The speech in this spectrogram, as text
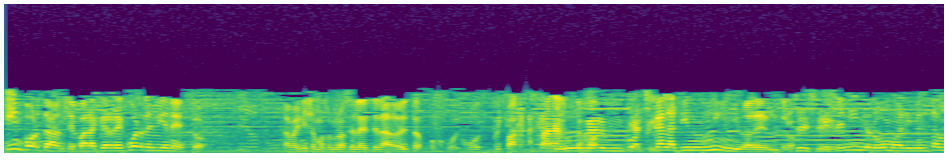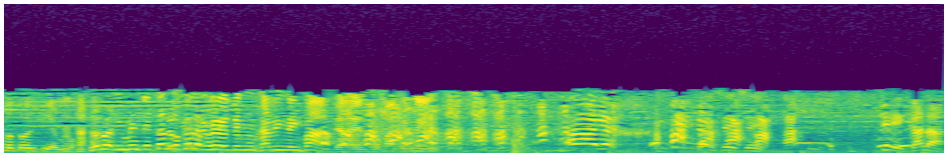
Importante, para que recuerdes bien esto. La vainilla más o menos es la de este lado. Esto es para jugar un cachito. Cala tiene un niño adentro. Sí, sí. Ese niño lo vamos alimentando todo el tiempo. No lo alimente tanto, Yo Cala. creo que tengo un jardín de infante adentro, más que niño. Ay, ay. Sí, sí, sí. Cala,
